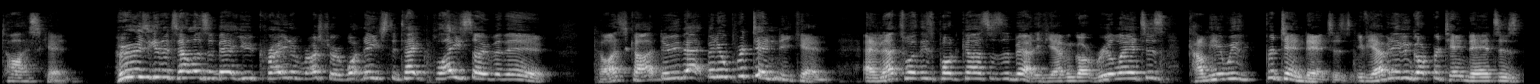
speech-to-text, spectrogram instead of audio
Tice can. Who's going to tell us about Ukraine and Russia and what needs to take place over there? Tice can't do that, but he'll pretend he can. And that's what this podcast is about. If you haven't got real answers, come here with pretend answers. If you haven't even got pretend answers,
